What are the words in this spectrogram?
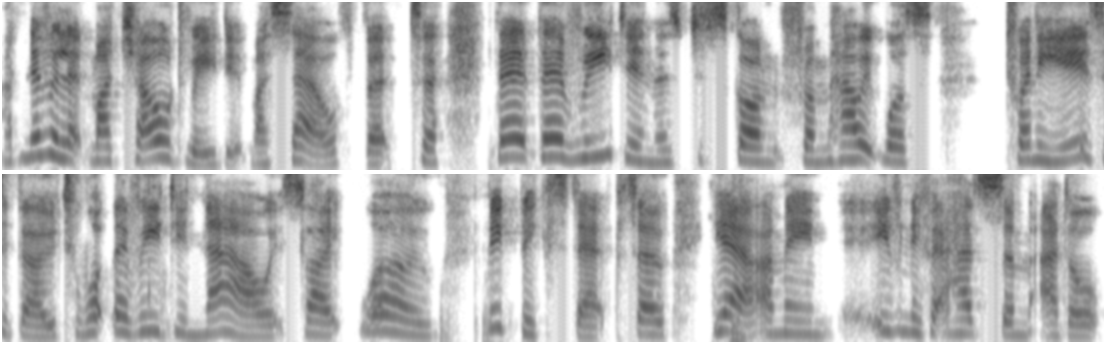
I've never let my child read it myself, but uh, their their reading has just gone from how it was 20 years ago to what they're reading now. It's like, whoa, big, big step. So yeah, I mean, even if it has some adult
